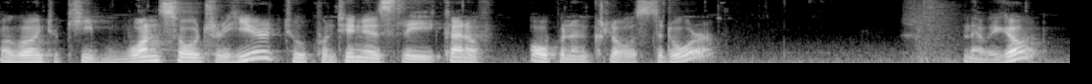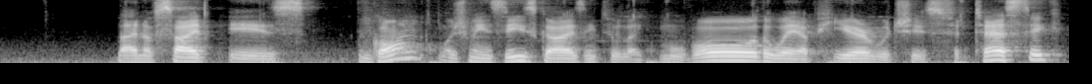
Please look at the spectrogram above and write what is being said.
We're going to keep one soldier here to continuously kind of open and close the door. There we go. Line of sight is gone, which means these guys need to like move all the way up here, which is fantastic.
